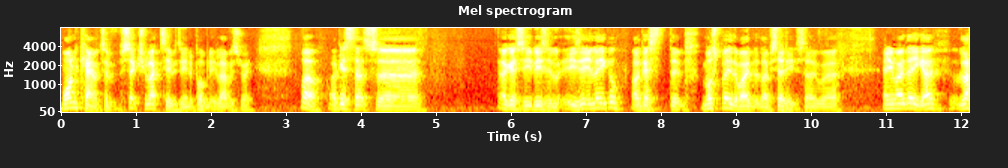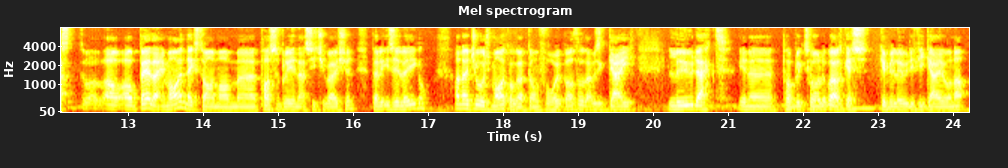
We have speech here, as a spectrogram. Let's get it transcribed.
One count of sexual activity in a public lavatory. Well, I guess that's. Uh, I guess it is. Is it illegal? I guess it must be the way that they've said it. So. Uh, Anyway, there you go. Last, I'll, I'll bear that in mind next time I'm uh, possibly in that situation that it is illegal. I know George Michael got done for it, but I thought that was a gay lewd act in a public toilet. Well, I guess give me lewd if you're gay or not.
